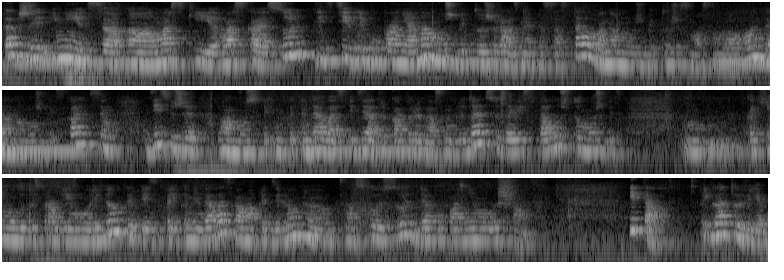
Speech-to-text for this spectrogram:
Также имеется а, морские, морская соль для детей для купания. Она может быть тоже разная по составу, она может быть тоже с маслом лаванды, она может быть с кальцием. Здесь уже вам может рекомендовать педиатр, который вас наблюдает. Все зависит от того, что может быть, какие могут быть проблемы у ребенка, и порекомендовать вам определенную морскую соль для купания малыша. Итак, приготовили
